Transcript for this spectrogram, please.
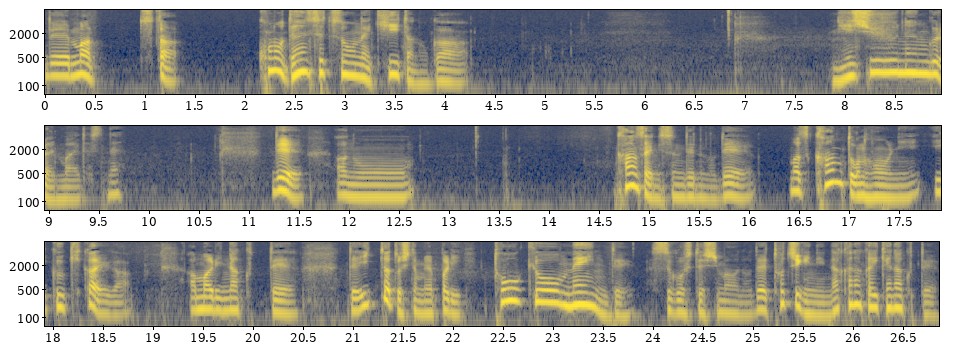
で、まあ、ツタ、この伝説をね、聞いたのが、20年ぐらい前ですね。で、あのー、関西に住んでるので、まず関東の方に行く機会があまりなくて、で、行ったとしてもやっぱり東京メインで過ごしてしまうので、栃木になかなか行けなくて、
